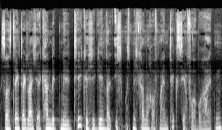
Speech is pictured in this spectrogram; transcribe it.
Sonst denkt er gleich, er kann mit mir in die Teeküche gehen, weil ich muss mich gerade noch auf meinen Text hier vorbereiten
